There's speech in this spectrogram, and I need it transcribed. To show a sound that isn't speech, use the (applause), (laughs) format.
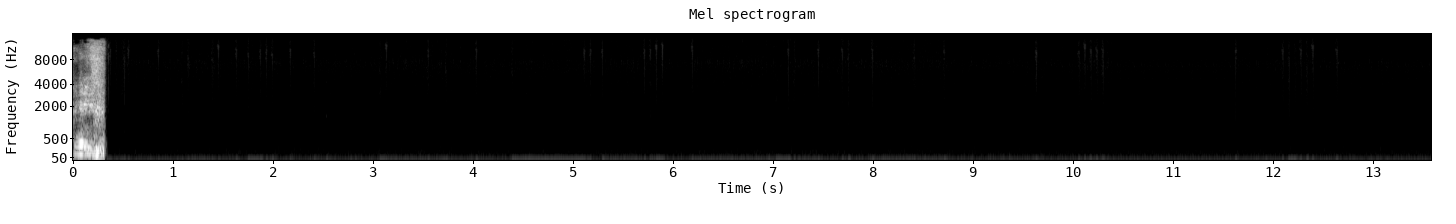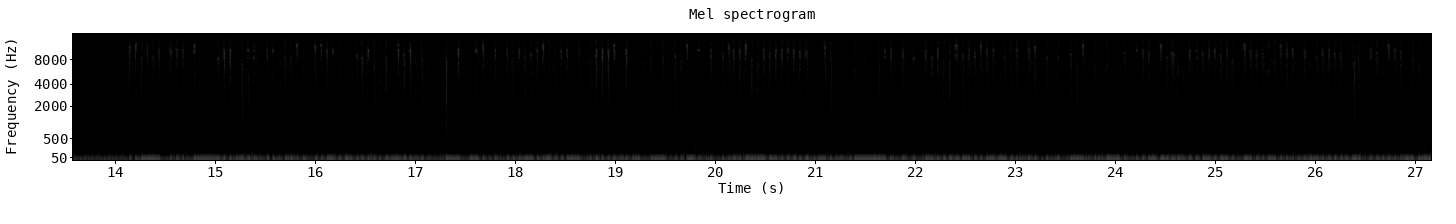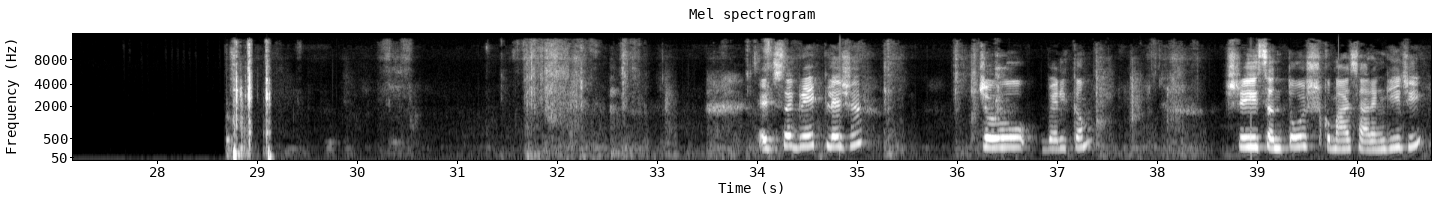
Good. It's a great pleasure to welcome Shri Santosh Kumar Sarangi ji,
